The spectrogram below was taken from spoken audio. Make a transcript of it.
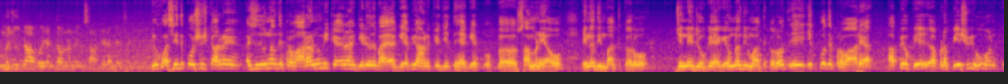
ਮੌਜੂਦਾ ਹੋ ਜਾਣ ਤਾਂ ਉਹਨਾਂ ਨੂੰ ਇਨਸਾਫ ਜਿਹੜਾ ਮਿਲ ਸਕੇ। ਦੇਖੋ ਅਸੀਂ ਤਾਂ ਕੋਸ਼ਿਸ਼ ਕਰ ਰਹੇ ਹਾਂ। ਅਸੀਂ ਉਹਨਾਂ ਦੇ ਪਰਿਵਾਰਾਂ ਨੂੰ ਵੀ ਕਹਿ ਰਹੇ ਹਾਂ ਜਿਹੜੇ ਉਹਦੇ ਬਾਏ ਹੈਗੇ ਵੀ ਆਣ ਕੇ ਜੇ ਜਿੱਥੇ ਹੈਗੇ ਅਹ, ਸਾਹਮਣੇ ਆਓ ਇਹਨਾਂ ਦੀ ਮਦਦ ਕਰੋ ਜਿੰਨੇ ਜੋਗੇ ਹੈਗੇ ਉਹਨਾਂ ਦੀ ਮਦਦ ਕਰੋ ਤੇ ਇੱਕੋ ਤੇ ਪਰਿਵਾਰ ਆ ਆਪੇ ਉਹ ਪੇ- ਆਪਣਾ ਪੇਸ਼ ਵੀ ਹੋ ਆਣ ਕੇ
